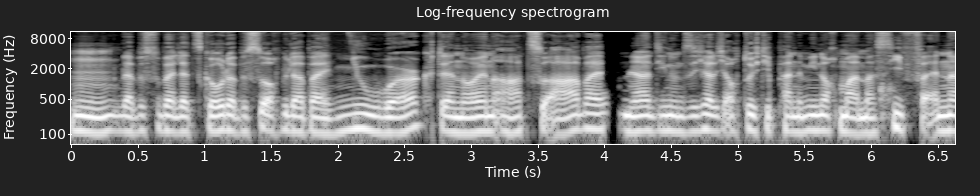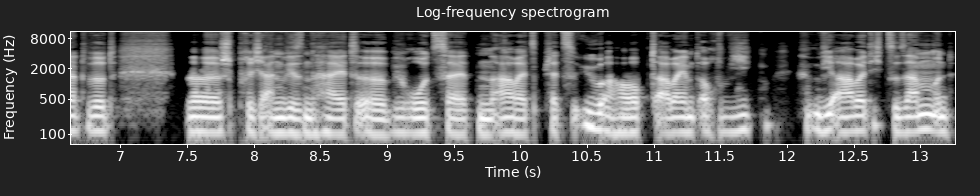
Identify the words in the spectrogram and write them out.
Hm, da bist du bei Let's Go, da bist du auch wieder bei New Work, der neuen Art zu arbeiten, ja, die nun sicherlich auch durch die Pandemie nochmal massiv verändert wird, äh, sprich Anwesenheit, äh, Bürozeiten, Arbeitsplätze überhaupt, aber eben auch wie, wie arbeite ich zusammen und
